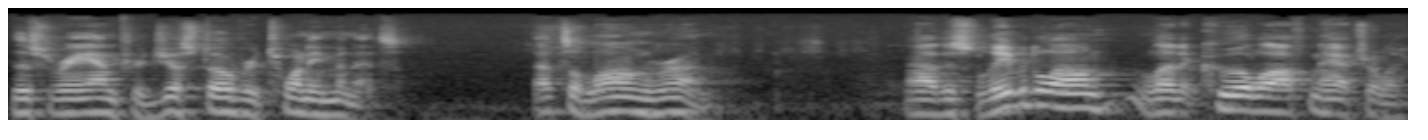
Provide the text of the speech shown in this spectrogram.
This ran for just over 20 minutes. That's a long run. Now just leave it alone, let it cool off naturally.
